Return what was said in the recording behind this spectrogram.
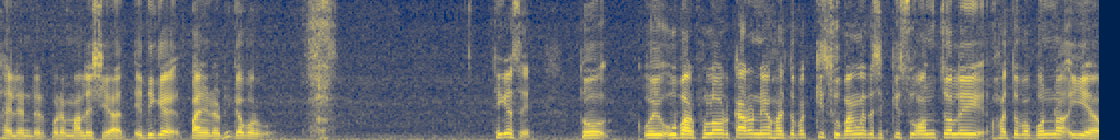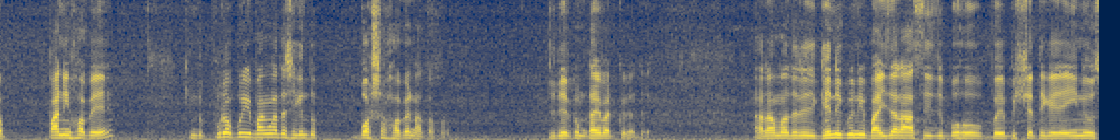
থাইল্যান্ডের পরে মালয়েশিয়া, এদিকে পানিটা ঢুকে পড়ব। ঠিক আছে? তো ওই ওভারফ্লোর কারণে হয়তো বা কিছু বাংলাদেশে কিছু অঞ্চলে হয়তো বা বন্যা ইয়ে পানি হবে, কিন্তু পুরোপুরি বাংলাদেশে কিন্তু বর্ষা হবে না তখন, যদি এরকম ডাইভার্ট করে দেয়। আর আমাদের এই জ্ঞানীগুণী ভাই যারা আছি, যে বহু বিশ্ব থেকে ইউনিউস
